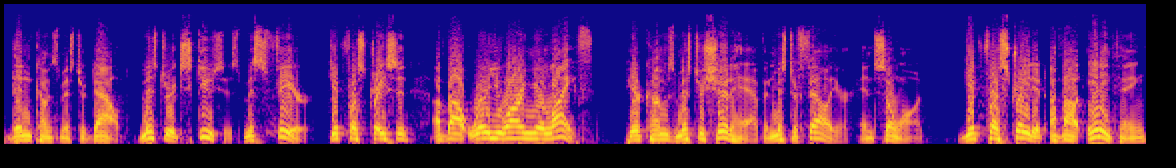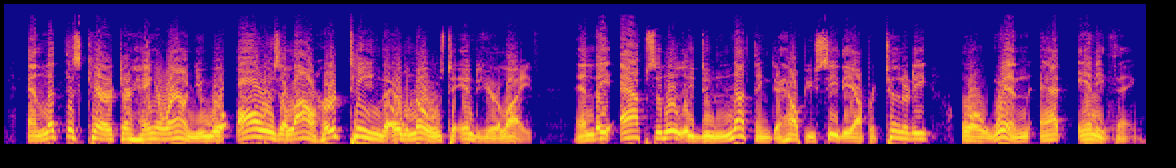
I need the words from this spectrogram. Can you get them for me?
then comes Mr. Doubt, Mr. Excuses, Miss Fear. Get frustrated about where you are in your life. Here comes Mr. Should Have and Mr. Failure, and so on get frustrated about anything and let this character hang around you will always allow her team, the old No's, to enter your life. And they absolutely do nothing to help you see the opportunity or win at anything.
